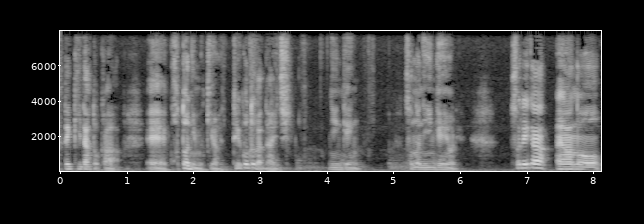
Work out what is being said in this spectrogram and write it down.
的だとか、えー、ことに向き合う。っていうことが大事。人間。その人間より。それがあの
